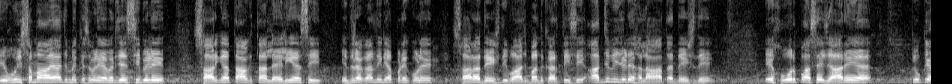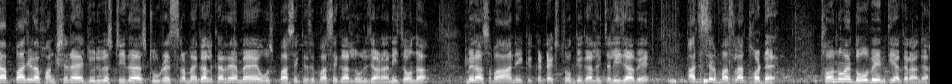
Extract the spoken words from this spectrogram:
ਇਹ ਉਹੀ ਸਮਾਂ ਆਇਆ ਜਿਵੇਂ ਕਿਸੇ ਵੇਲੇ ਐਮਰਜੈਂਸੀ ਵੇਲੇ ਸਾਰੀਆਂ ਤਾਕਤਾਂ ਲੈ ਲਈਆਂ ਸੀ। ਇੰਦਰਾ ਗਾਂਧੀ ਨੇ ਆਪਣੇ ਕੋਲੇ ਸਾਰਾ ਦੇਸ਼ ਦੀ ਆਵਾਜ਼ ਬੰਦ ਕਰਤੀ ਸੀ। ਅੱਜ ਵੀ ਜਿਹੜੇ ਹਾਲਾਤ ਹੈ ਦੇਸ਼ ਦੇ, ਇਹ ਹੋਰ ਪਾਸੇ ਜਾ ਰਹੇ ਹੈ, ਕਿਉਂਕਿ ਆਪਾਂ ਜਿਹੜਾ ਫੰਕਸ਼ਨ ਹੈ, ਯੂਨੀਵਰਸਿਟੀ ਦਾ ਸਟੂਡੈਂਟਸ ਨਾਲ ਮੈਂ ਗੱਲ ਕਰ ਰਿਹਾ, ਮੈਂ ਉਸ ਪਾਸੇ, ਕਿਸੇ ਪਾਸੇ ਗੱਲ ਨੂੰ ਲਿਜਾਣਾ ਨਹੀਂ ਚਾਹੁੰਦਾ। ਮੇਰਾ ਸੁਭਾਅ ਨਹੀਂ ਕਿ ਕੰਟੈਕਸਟ ਤੋਂ ਅੱਗੇ ਗੱਲ ਚਲੀ ਜਾਵੇ। ਅੱਜ ਸਿਰਫ ਮਸਲਾ ਤੁਹਾਡਾ ਹੈ। ਤੁਹਾਨੂੰ ਮੈਂ ਦੋ ਬੇਨਤੀਆਂ ਕਰਾਂਗਾ।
